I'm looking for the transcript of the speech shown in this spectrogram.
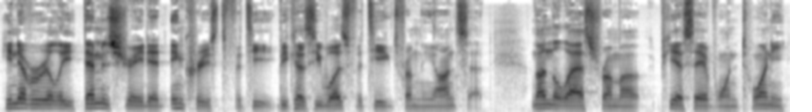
he never really demonstrated increased fatigue because he was fatigued from the onset. Nonetheless, from a PSA of 120,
